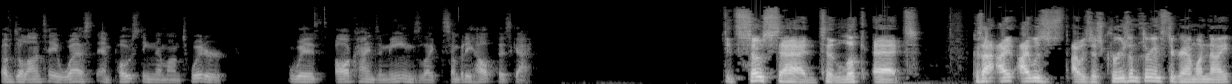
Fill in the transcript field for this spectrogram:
of Delonte West and posting them on Twitter with all kinds of memes like somebody help this guy. It's so sad to look at because I, I, I was I was just cruising through Instagram one night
